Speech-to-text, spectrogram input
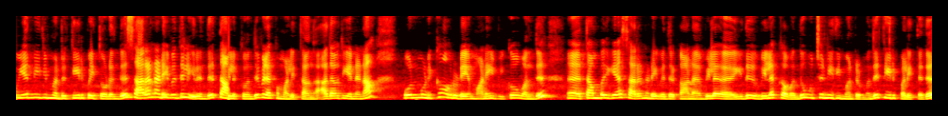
உயர்நீதிமன்ற தீர்ப்பை தொடர்ந்து சரணடைவதில் இருந்து தமிழுக்கு வந்து விளக்கம் அளித்தாங்க. அதாவது என்னன்னா பொன்முடிக்கும் அவருடைய மனைவிக்கும் வந்து தம்பதியாக சரணடைவதற்கான வில இது விளக்க வந்து உச்சநீதிமன்றம் வந்து தீர்ப்பளித்தது.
